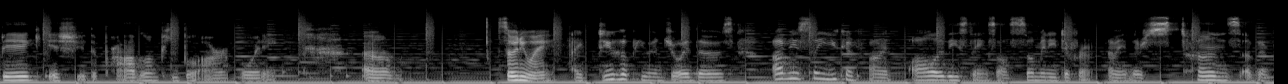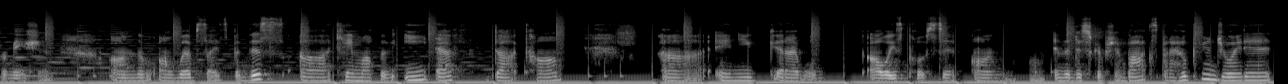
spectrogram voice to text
big issue, the problem people are avoiding. Um, so, anyway, I do hope you enjoyed those. Obviously, you can find all of these things on so many different, I mean, there's tons of information on the on websites, but this uh, came off of ef.com. Uh, and you and I will always post it on in the description box. But I hope you enjoyed it,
